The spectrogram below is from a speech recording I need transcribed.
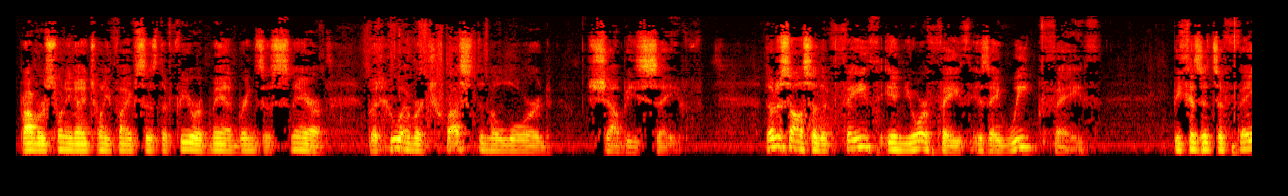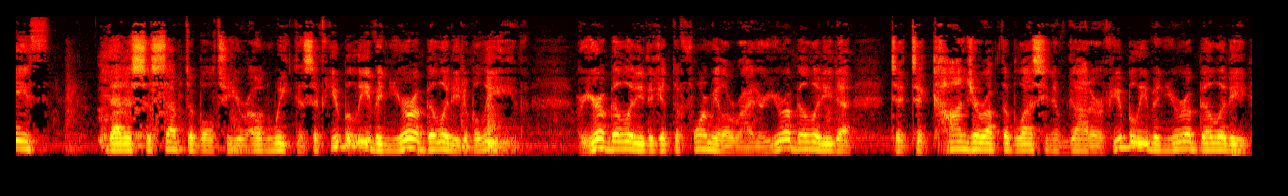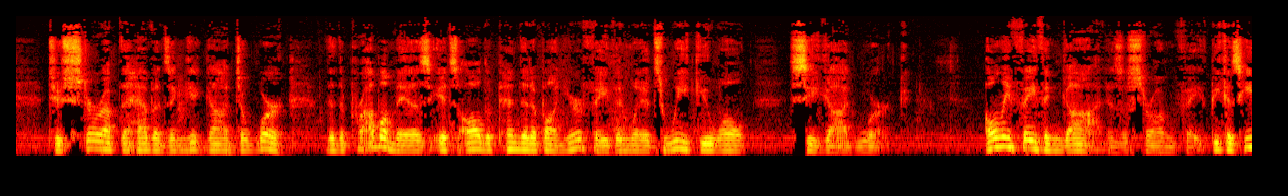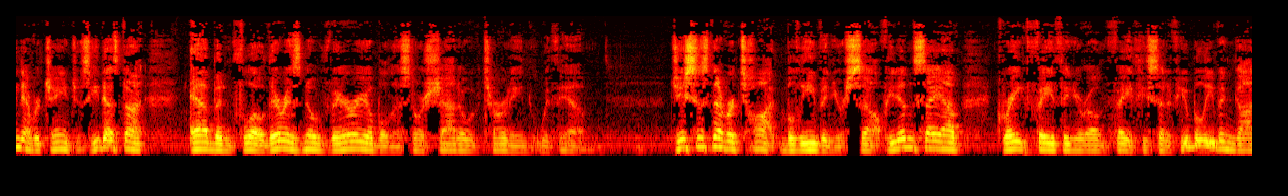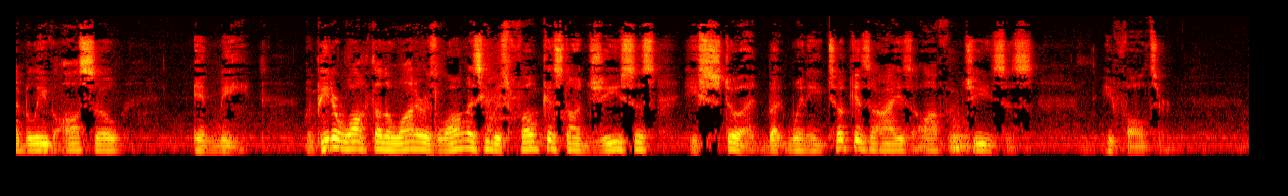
Proverbs 29 25 says, The fear of man brings a snare, but whoever trusts in the Lord shall be safe. Notice also that faith in your faith is a weak faith because it's a faith that is susceptible to your own weakness. If you believe in your ability to believe, or your ability to get the formula right, or your ability to, to, to conjure up the blessing of God, or if you believe in your ability to stir up the heavens and get God to work, then the problem is it's all dependent upon your faith, and when it's weak, you won't see God work. Only faith in God is a strong faith because He never changes. He does not ebb and flow. There is no variableness nor shadow of turning with Him. Jesus never taught believe in yourself. He didn't say have great faith in your own faith. He said if you believe in God, believe also in me. When Peter walked on the water, as long as he was focused on Jesus, he stood. But when he took his eyes off of Jesus, he faltered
